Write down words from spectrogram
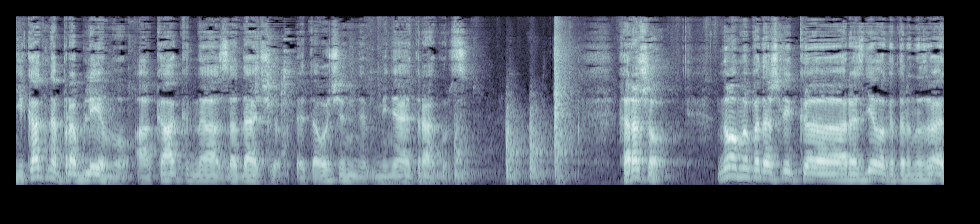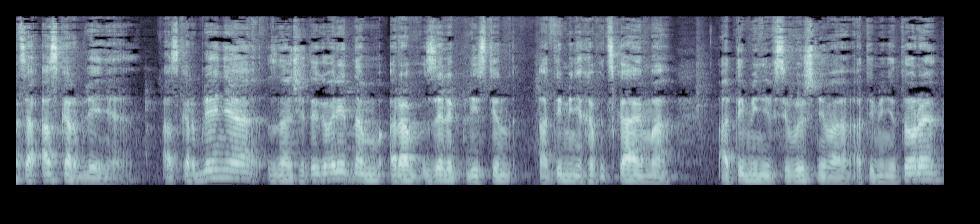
не как на проблему, а как на задачу. Это очень меняет ракурс. Хорошо. Ну, а мы подошли к разделу, который называется «Оскорбление». Оскорбление, значит, и говорит нам Рав Зелек Плистин от имени Хафицкаема, от имени Всевышнего, от имени Торы,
